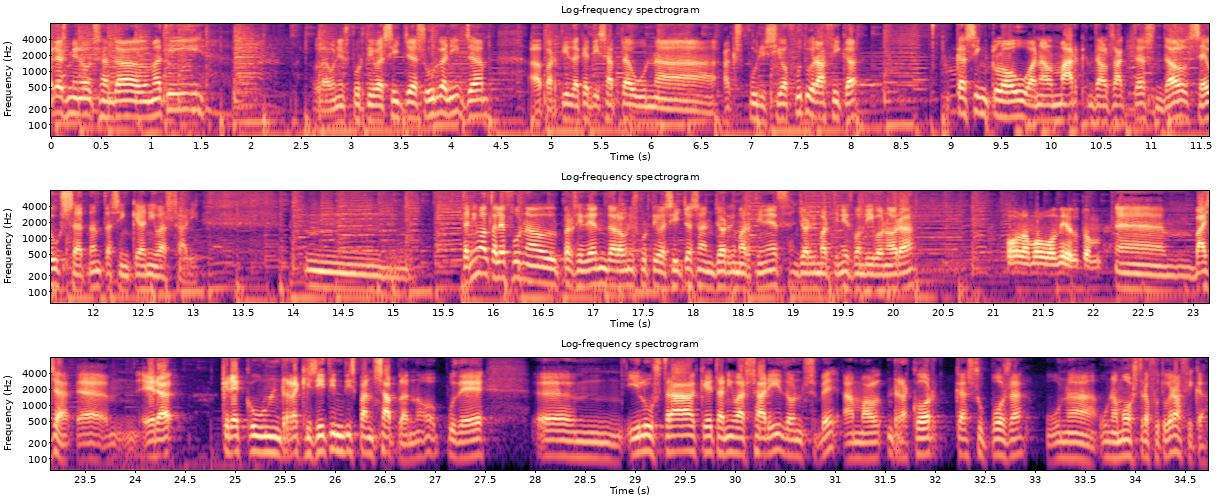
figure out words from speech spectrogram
11 i 3 minuts del matí, la Unió Esportiva Sitges organitza a partir d'aquest dissabte una exposició fotogràfica que s'inclou en el marc dels actes del seu 75è aniversari. Mm, tenim al telèfon el president de la Unió Esportiva Sitges, en Jordi Martínez. Jordi Martínez, bon dia i bona hora. Hola, molt bon dia a tothom. Eh, vaja, eh, era, crec, un requisit indispensable, no?, poder eh, il·lustrar aquest aniversari doncs, bé, amb el record que suposa una, una mostra fotogràfica.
